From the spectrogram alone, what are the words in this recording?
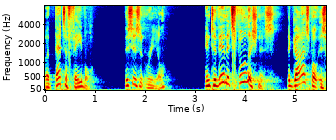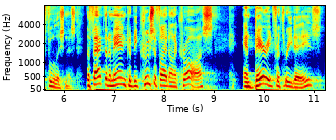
But that's a fable. This isn't real. And to them, it's foolishness. The gospel is foolishness. The fact that a man could be crucified on a cross and buried for three days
